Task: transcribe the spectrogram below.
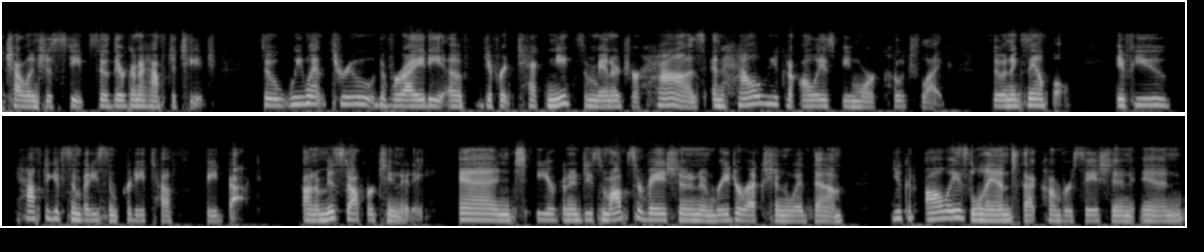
challenge is steep. So they're going to have to teach. So we went through the variety of different techniques a manager has and how you can always be more coach like. So, an example if you have to give somebody some pretty tough feedback on a missed opportunity. And you're going to do some observation and redirection with them. You could always land that conversation in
